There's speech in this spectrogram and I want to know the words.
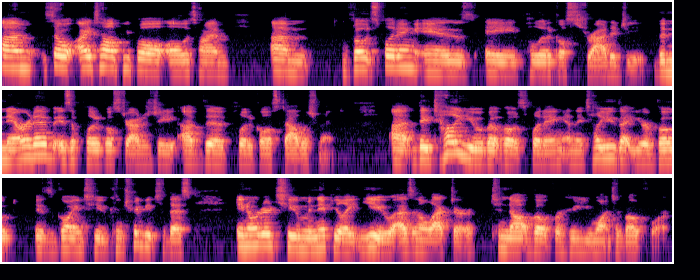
Um, so I tell people all the time, um, vote splitting is a political strategy. The narrative is a political strategy of the political establishment. Uh, they tell you about vote splitting and they tell you that your vote is going to contribute to this in order to manipulate you as an elector to not vote for who you want to vote for.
